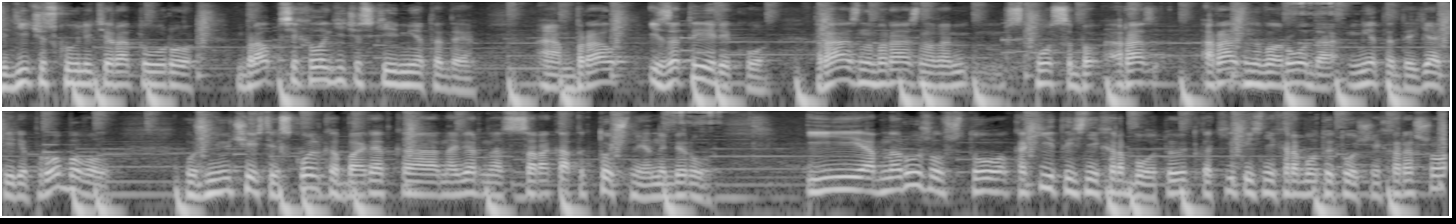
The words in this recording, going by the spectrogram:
ведическую литературу, брал психологические методы, а, брал эзотерику, разного-разного способа, раз, разного рода методы я перепробовал, уже не учесть их сколько, порядка, наверное, 40 так точно я наберу. И обнаружил, что какие-то из них работают, какие-то из них работают очень хорошо,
